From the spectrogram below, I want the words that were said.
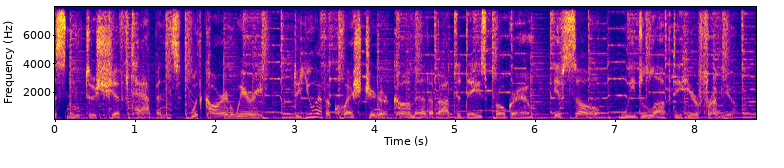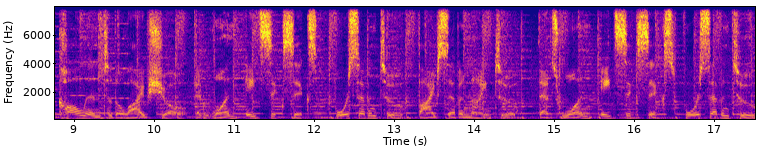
Listening to Shift Happens with Karin Weary. Do you have a question or comment about today's program? If so, we'd love to hear from you. Call in to the live show at 1 866 472 5792. That's 1 866 472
